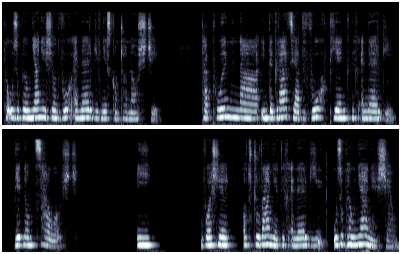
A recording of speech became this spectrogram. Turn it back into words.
to uzupełnianie się dwóch energii w nieskończoności, ta płynna integracja dwóch pięknych energii w jedną całość i właśnie odczuwanie tych energii, uzupełnianie się,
